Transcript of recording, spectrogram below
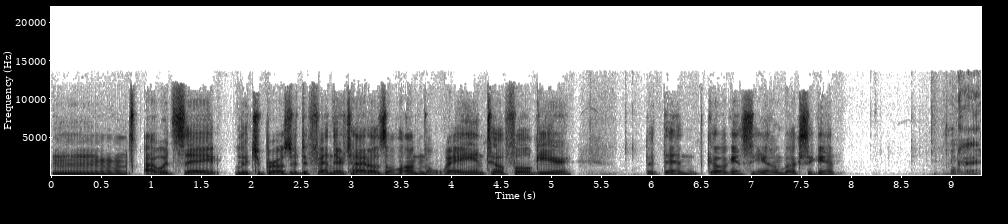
mm, I would say Lucha Bros would defend their titles along the way until Full Gear, but then go against the Young Bucks again. Okay.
